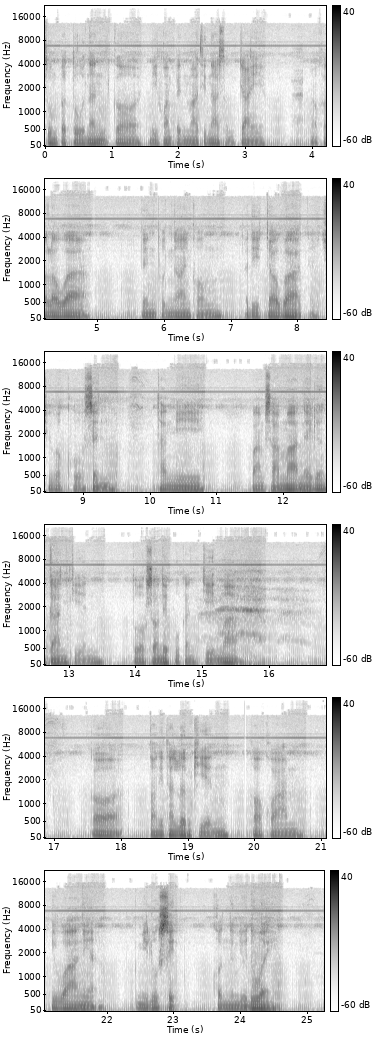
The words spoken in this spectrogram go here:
ซุ้มประตูนั้นก็มีความเป็นมาที่น่าสนใจ เขาเล่าว่าเป็นผลงานของอดีตเจ้าวาดชื่อว่าโคเซนท่านมีความสามารถในเรื่องการเขียนตัวอักษรได้วยผู้กันจีนมาก ก็ตอนที่ท่านเริ่มเขียนข้อความที่ว่าเนี่ยมีลูกศิษย์คนหนึ่งอยู่ด้วยแก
